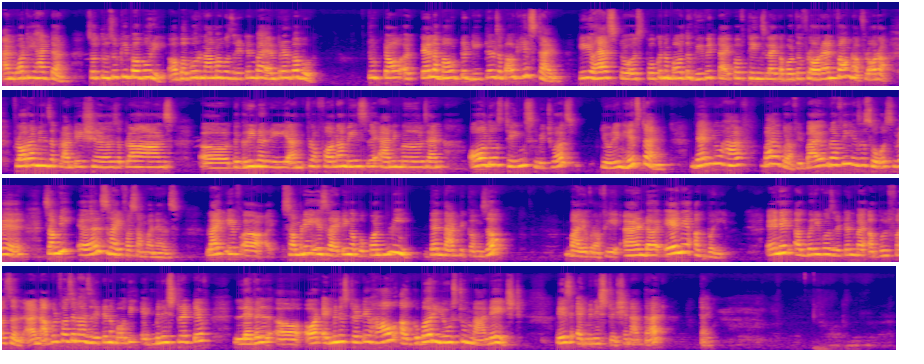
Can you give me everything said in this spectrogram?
and what he had done. So Tuzuki Baburi or Babur Nama was written by Emperor Babur to talk, uh, tell about the details about his time. He has to, spoken about the vivid type of things like about the flora and fauna. Flora. Flora means the plantations, the plants, uh, the greenery and fauna means the animals and all those things which was during his time. Then you have biography. Biography is a source where somebody else write for someone else. Like if uh, somebody is writing a book on me, then that becomes a biography. And uh, Ain-i-Akbari. N.A. Akbari was written by Abul Fazl and Abul Fazl has written about the administrative level uh, or administrative how Akbar used to manage is administration at that time.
